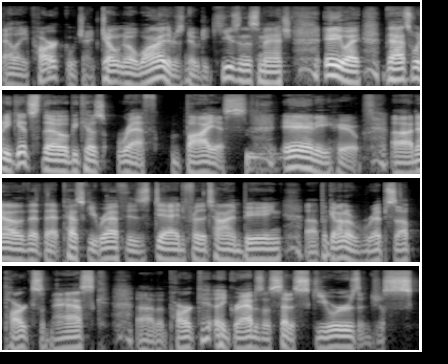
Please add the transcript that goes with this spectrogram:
LA Park, which I don't know why. There's no DQs in this match. Anyway, that's what he gets, though, because ref bias. Anywho, uh, now that that pesky ref is dead for the time being, uh, Pagano rips up Park's mask, uh, but Park uh, grabs a set of skewers and just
